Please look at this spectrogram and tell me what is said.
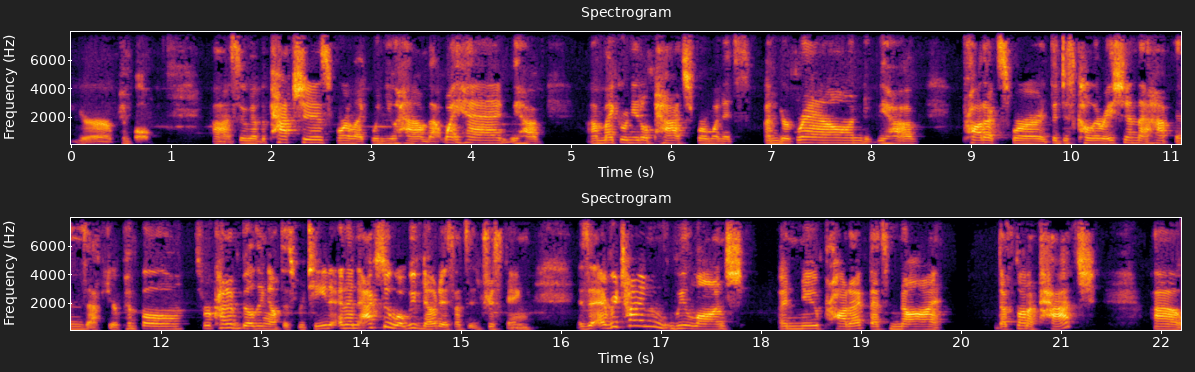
your pimple. Uh, so we have the patches for like when you have that whitehead, we have a microneedle patch for when it's underground. We have products for the discoloration that happens after your pimple. So we're kind of building out this routine. And then actually what we've noticed that's interesting is that every time we launch a new product that's not that's not a patch, uh,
